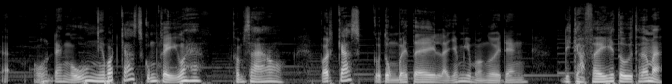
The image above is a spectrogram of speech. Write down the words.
À, ủa đang ngủ nghe podcast cũng kỳ quá ha. Không sao podcast của Tùng BT là giống như mọi người đang đi cà phê với tôi thôi mà.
